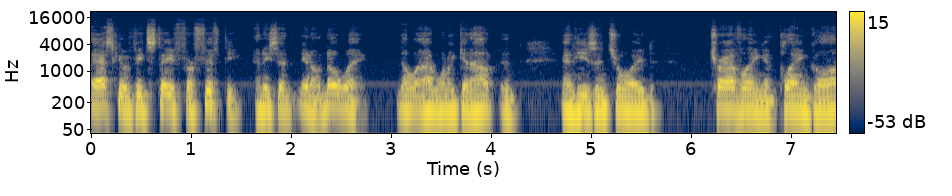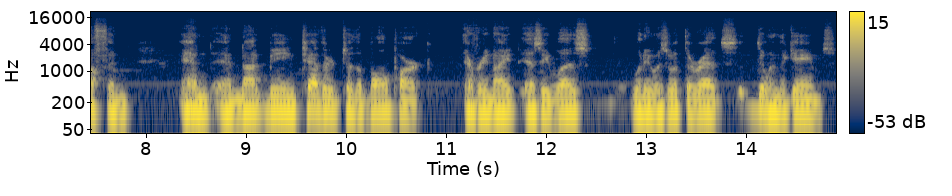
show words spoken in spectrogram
asked him if he'd stay for 50 and he said you know no way no way. i want to get out and and he's enjoyed traveling and playing golf and and and not being tethered to the ballpark every night as he was when he was with the Reds doing the games.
